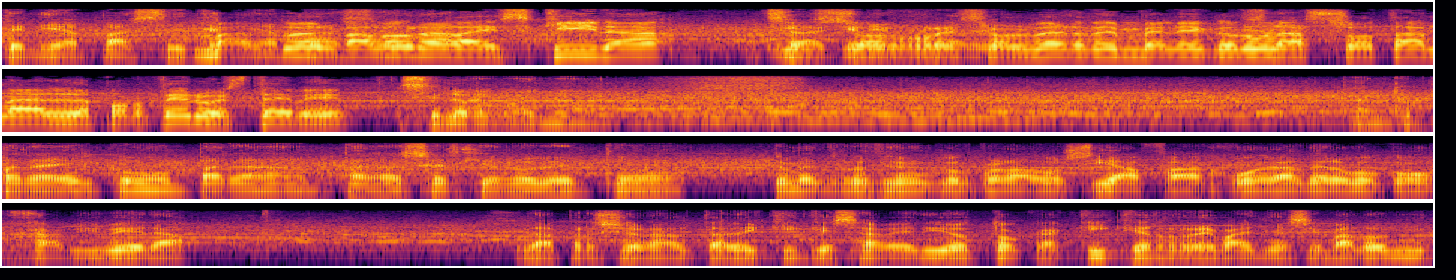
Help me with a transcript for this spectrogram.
Tenía pase, tenía Mandó el balón a la esquina. Se Quiso jugar, eh. resolver Dembélé con una sotana el portero Esteve. Sí, lo bueno. Tanto para él como para, para Sergio Roberto. Recién incorporado Siafa, juega de nuevo con Javi Vera. La presión alta de Quique Saverio, toca Quique, rebaña ese balón,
